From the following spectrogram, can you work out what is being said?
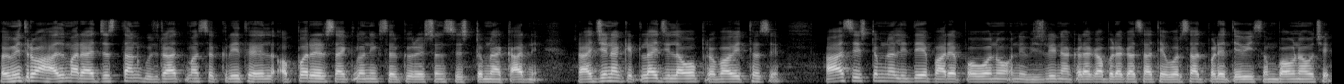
હવે મિત્રો, હાલમાં રાજસ્થાન ગુજરાતમાં સક્રિય થયેલ અપર એર સાયક્લોનિક સર્ક્યુલેશન સિસ્ટમના કારણે રાજ્યના કેટલાય જિલ્લાઓ પ્રભાવિત થશે. આ સિસ્ટમના લીધે ભારે પવનો અને વીજળીના કડાકા ભડાકા સાથે વરસાદ પડે તેવી સંભાવનાઓ છે.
